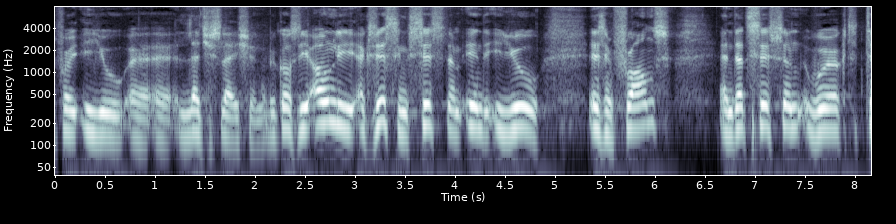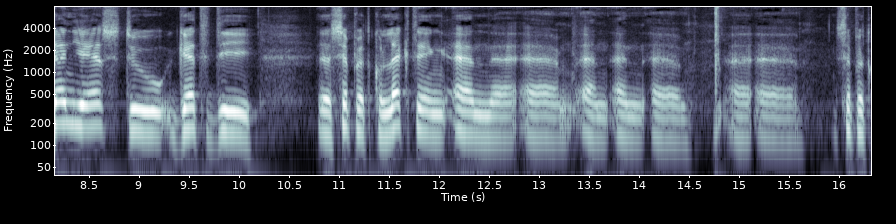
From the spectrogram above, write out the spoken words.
for EU uh, legislation because the only existing system in the EU is in France, and that system worked 10 years to get the separate collecting and um, and and um, separate,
